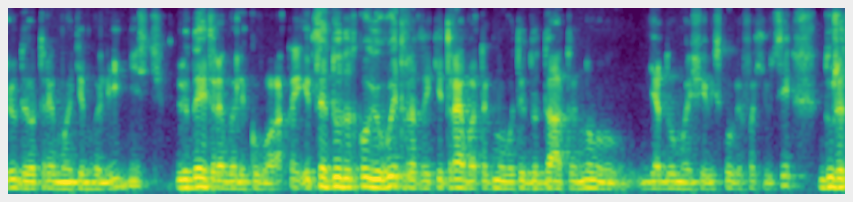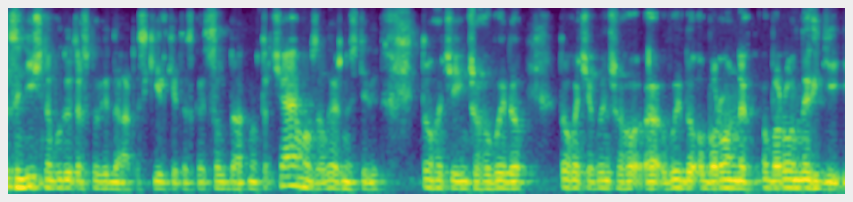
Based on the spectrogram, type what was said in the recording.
люди отримують інвалідність, людей треба лікувати, і це додаткові витрати, які треба так мовити додати. Ну я думаю, що військові фахівці дуже цинічно будуть розповідати, скільки так сказати, солдат ми втрачаємо в залежності від того чи іншого виду, того чи іншого е, виду оборонних оборонних дій.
